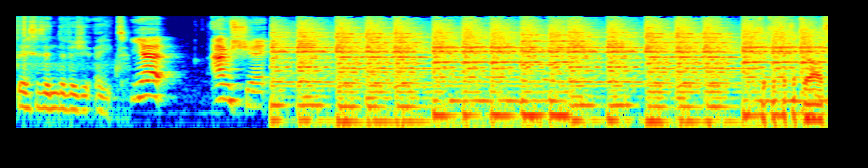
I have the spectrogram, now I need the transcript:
This is in Division 8. Yeah, I'm shit. Josh,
